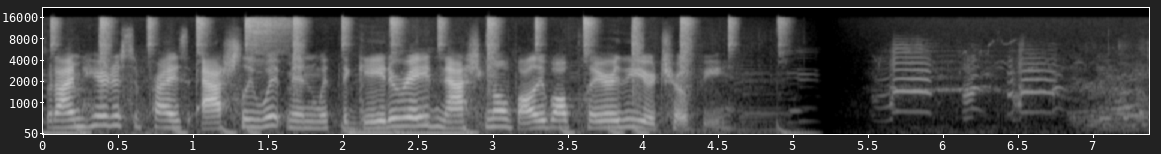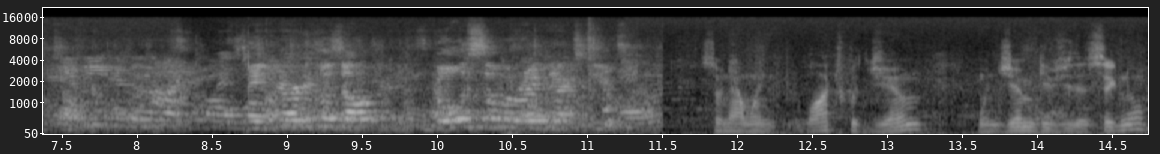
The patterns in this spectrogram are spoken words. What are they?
but I'm here to surprise Ashley Wittman with the Gatorade National Volleyball Player of the Year trophy. Take your articles out, go with someone right next to you. So now when watch with Jim, when Jim gives you the signal,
